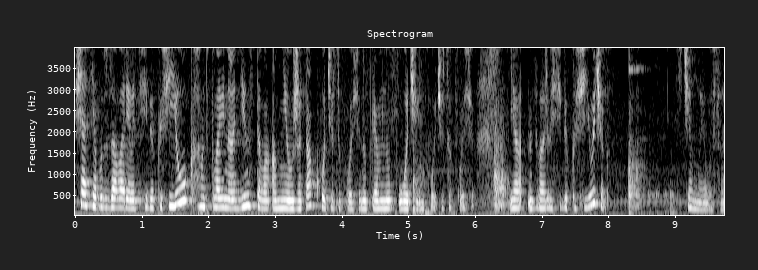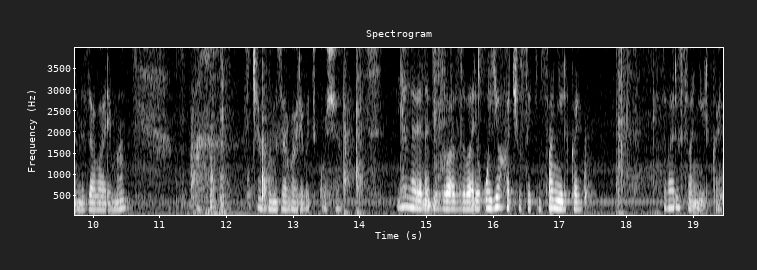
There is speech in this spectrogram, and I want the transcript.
Сейчас я буду заваривать себе кофеек. Вот половина одиннадцатого, а мне уже так хочется кофе. Ну, прям, ну, очень хочется кофе. Я заварю себе кофеечек. С чем мы его с вами заварим, а? Чем будем заваривать кофе? Я, наверное, без вас заварю. Ой, я хочу с этим, с ванилькой. Заварю с ванилькой.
